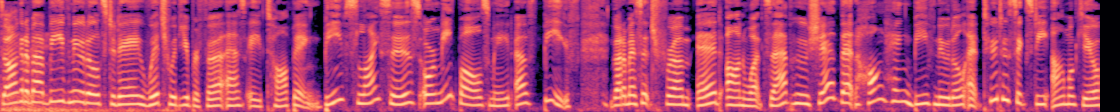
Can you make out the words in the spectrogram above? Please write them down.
Talking about beef noodles today, which would you prefer as a topping? Beef slices or meatballs made of beef? Got a message from Ed on WhatsApp who shared that Hong Heng beef noodle at 2260 Ang Mo Kio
